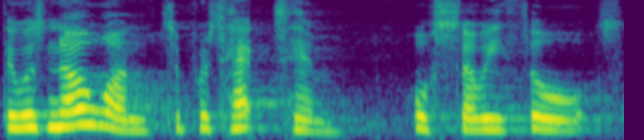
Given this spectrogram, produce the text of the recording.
There was no one to protect him, or so he thought.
